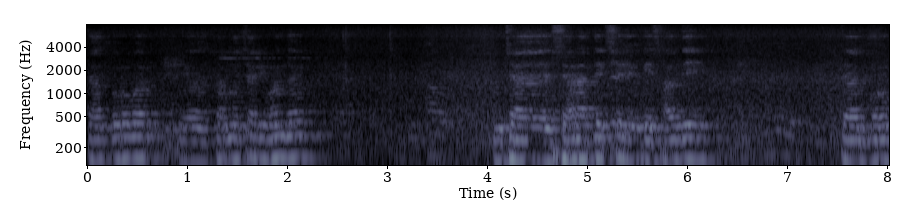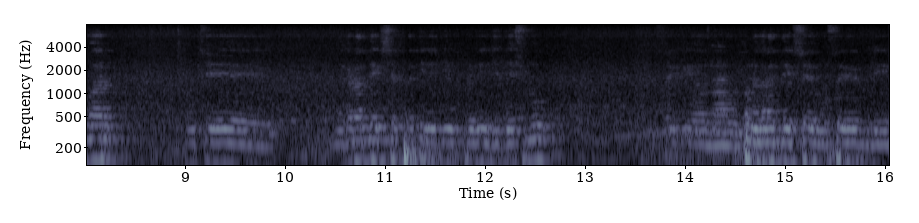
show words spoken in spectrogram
त्याचबरोबर कर्मचारी वृंद तुमच्या शहराध्यक्ष योगेश हालदे त्याचबरोबर आमचे नगराध्यक्ष प्रतिनिधी प्रवीणजी देशमुख उपनगराध्यक्ष मुसळजी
